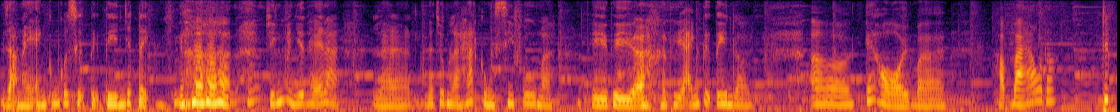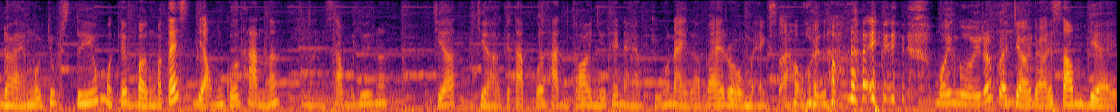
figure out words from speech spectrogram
dạo này anh cũng có sự tự tin nhất định. Chính vì như thế là là nói chung là hát cùng sifu mà. Thì thì ờ, thì anh tự tin rồi. Ờ, cái hồi mà họp báo đó trích đoạn một chút xíu mà cái phần mà test giọng của thành á xong ở dưới nó chết chờ cái tập của thành coi như thế nào. Kiểu này là viral mạng xã hội lắm đấy. Mọi người rất là chờ đợi xong về.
